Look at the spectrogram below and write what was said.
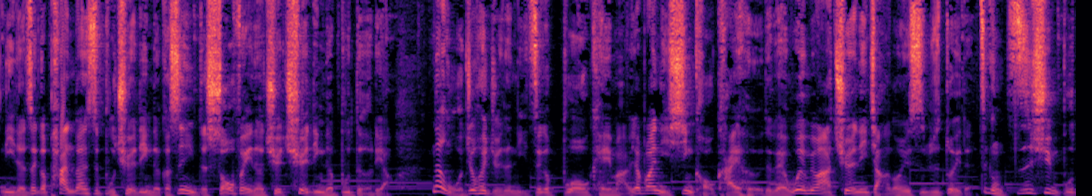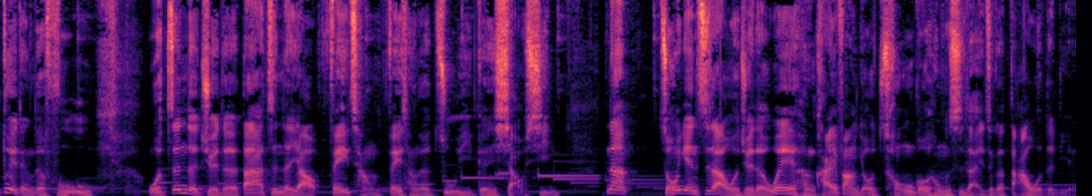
你的这个判断是不确定的，可是你的收费呢，却确定的不得了。那我就会觉得你这个不 OK 嘛，要不然你信口开河，对不对？我也没办法确认你讲的东西是不是对的。这种资讯不对等的服务，我真的觉得大家真的要非常非常的注意跟小心。那总而言之啊，我觉得我也很开放，由宠物沟通师来这个打我的脸。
